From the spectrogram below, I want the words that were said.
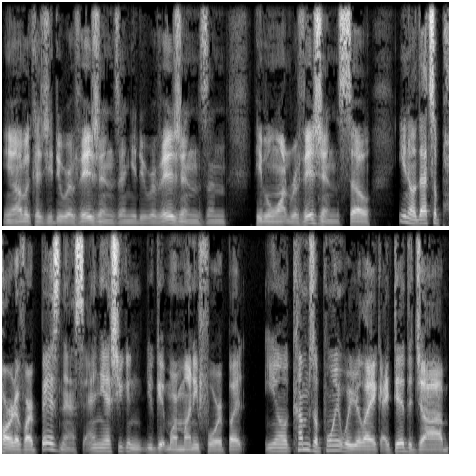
you know, because you do revisions and you do revisions and people want revisions. So, you know, that's a part of our business. And yes, you can, you get more money for it, but you know, it comes a point where you're like, I did the job.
